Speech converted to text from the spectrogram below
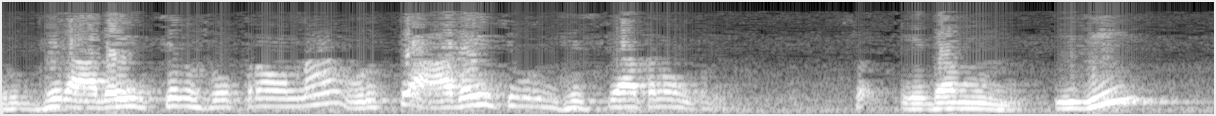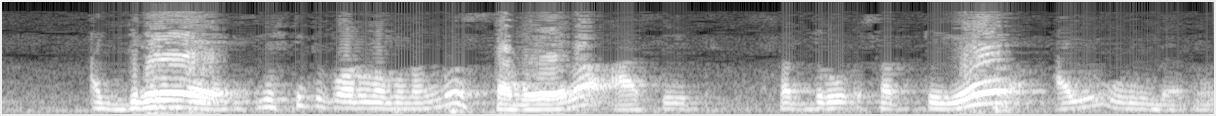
వృద్ధి ఆదైత్యం సూత్రం ఉన్నా వృత్తి ఆదైత్య వృద్ధి శాతం ఉంటుంది. సో ఇదం ఇది అగ్రే సృష్టికి పూర్వమునందు సదేవ ఆసీత్. సద్రు సత్తుయే అయి ఉండను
